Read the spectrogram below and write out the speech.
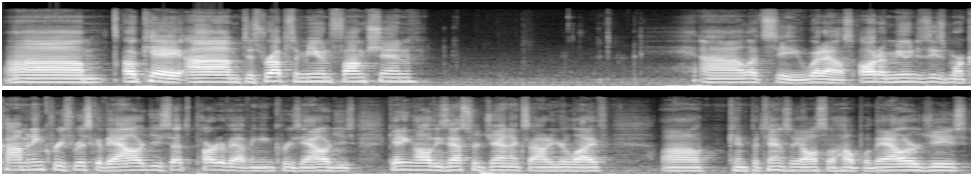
Um, okay, um, disrupts immune function. Uh, let's see, what else? Autoimmune disease, more common, increased risk of allergies. That's part of having increased allergies. Getting all these estrogenics out of your life uh, can potentially also help with allergies.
